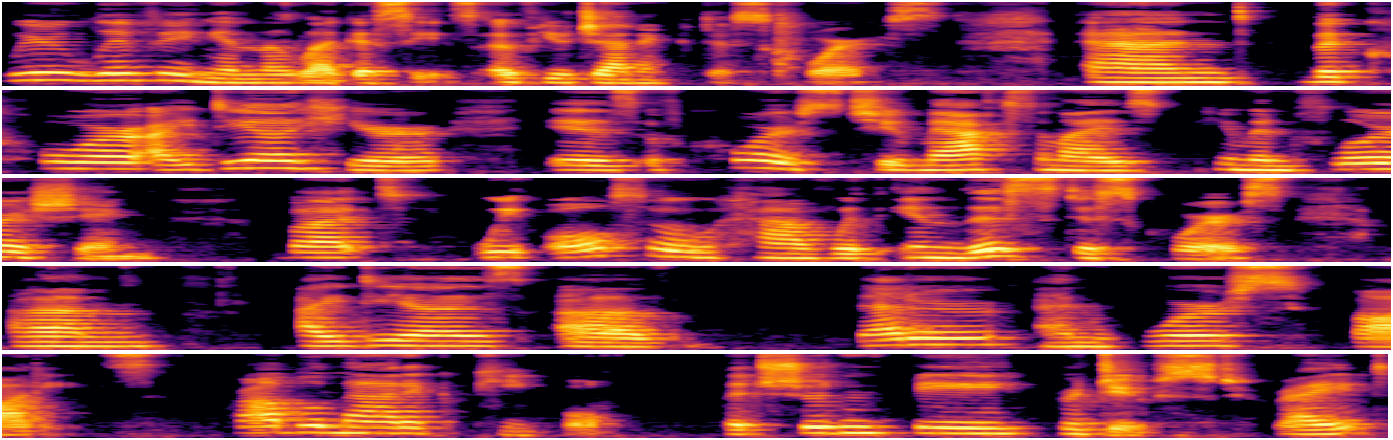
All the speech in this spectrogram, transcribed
We're living in the legacies of eugenic discourse. And the core idea here is, of course, to maximize human flourishing, but we also have within this discourse um, ideas of better and worse bodies, problematic people that shouldn't be produced, right?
